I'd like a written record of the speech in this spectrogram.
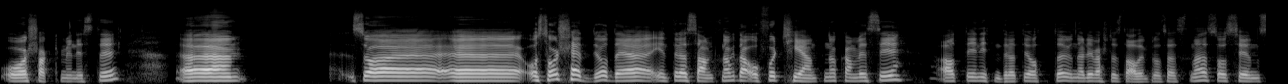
og sjakkminister. Eh, så, eh, og så skjedde jo det interessant nok, og fortjent nok, kan vi si, at i 1938, under de verste Stalin-prosessene, så syns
